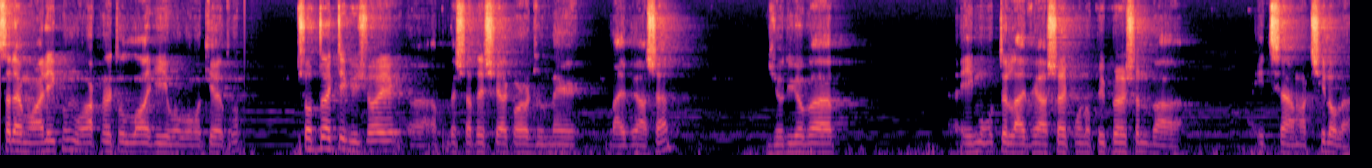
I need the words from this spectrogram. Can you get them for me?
আসসালামু আলাইকুম ওরহমতুল্লাহি ওবরাকাত ছোট্ট একটি বিষয় আপনাদের সাথে শেয়ার করার জন্য লাইভে আসা। যদিও বা এই মুহূর্তে লাইভে আসার কোনো প্রিপারেশন বা ইচ্ছা আমার ছিল না।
